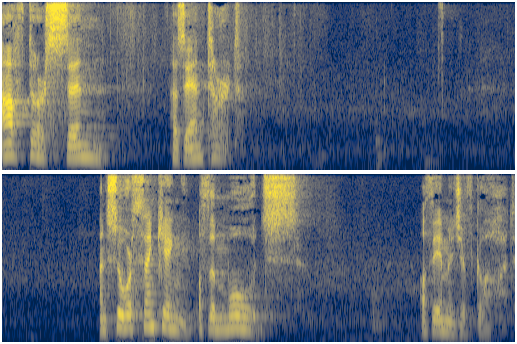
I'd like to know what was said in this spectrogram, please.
after sin has entered. And so we're thinking of the modes of the image of God.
